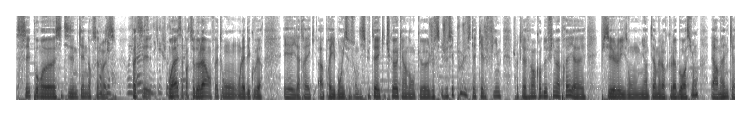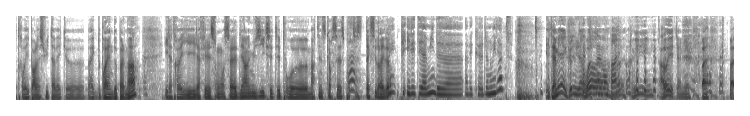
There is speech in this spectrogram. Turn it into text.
c'est pour euh, Citizen Kane d'Orson. Welles. Oui, En fait, ah c'est-. Ouais, c'est à partir de là, en fait, où on, on l'a découvert. Et il a travaillé. Après, bon, ils se sont disputés avec Hitchcock, hein, donc euh, je sais, je sais plus jusqu'à quel film. Je crois qu'il a fait encore deux films après. Il a- puis ils ont mis un terme à leur collaboration. Herman, qui a travaillé par la suite avec euh, avec Brian De Palma. Il a travaillé, il a fait son sa dernière musique, c'était pour euh, Martin Scorsese pour Ah. Taxi Driver. Oui, puis il était ami de, euh, avec euh, John Williams. Et t'es ami avec John Williams, ouais, ouais, même en ouais, parler, ouais. quoi. Oui, oui, oui. Ah oui, t'es ami. avec- Bah, bah,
